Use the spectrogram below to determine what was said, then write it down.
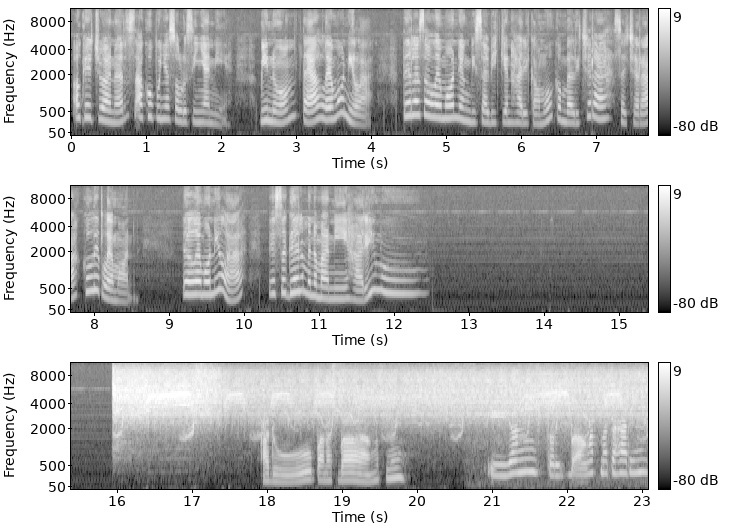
Oke cuaners, aku punya solusinya nih. Minum teh lemonila. Teh rasa lemon yang bisa bikin hari kamu kembali cerah secerah kulit lemon. Teh lemonila Teh segar menemani harimu. Aduh, panas banget nih. Iya nih, terik banget mataharinya.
